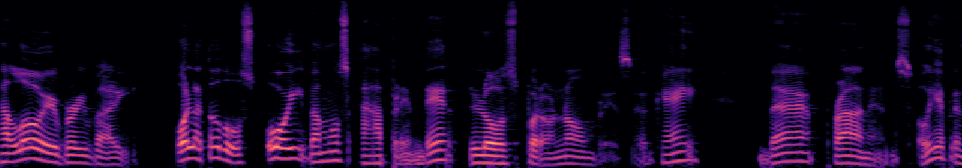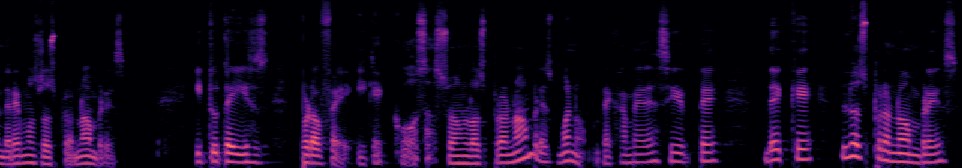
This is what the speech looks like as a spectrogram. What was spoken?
Hello everybody. Hola a todos. Hoy vamos a aprender los pronombres, ¿ok? The pronouns. Hoy aprenderemos los pronombres. Y tú te dices, profe, ¿y qué cosas son los pronombres? Bueno, déjame decirte de que los pronombres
